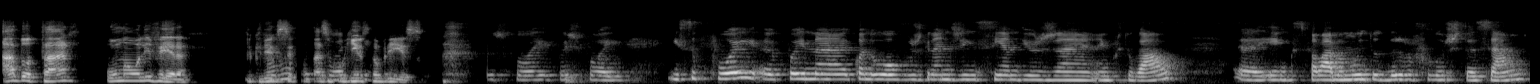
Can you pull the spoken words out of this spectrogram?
adotar uma oliveira. Eu queria que ah, você contasse um pouquinho sobre isso. Pois foi, pois foi. Isso foi, eh, foi na, quando houve os grandes incêndios em, em Portugal, eh, em que se falava muito de reflorestação,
